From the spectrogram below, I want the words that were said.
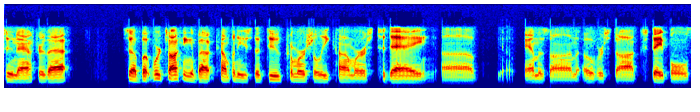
soon after that. So, but we're talking about companies that do commercial e-commerce today: uh, you know, Amazon, Overstock, Staples,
